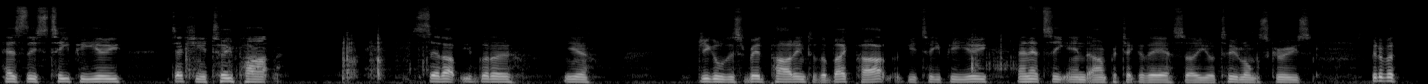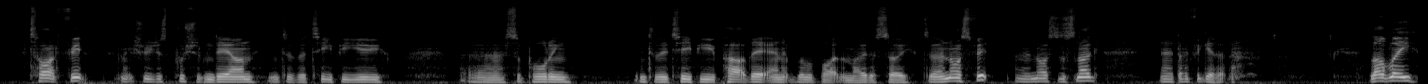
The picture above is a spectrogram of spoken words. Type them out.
has this TPU. It's actually a two-part setup. You've got to, yeah, jiggle this red part into the black part of your TPU and that's the end arm protector there. So your two long screws. Bit of a tight fit. Make sure you just push them down into the TPU uh, supporting into the TPU part there and it will bite the motor. So it's a nice fit uh, nice and snug. Uh, don't forget it. Lovely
